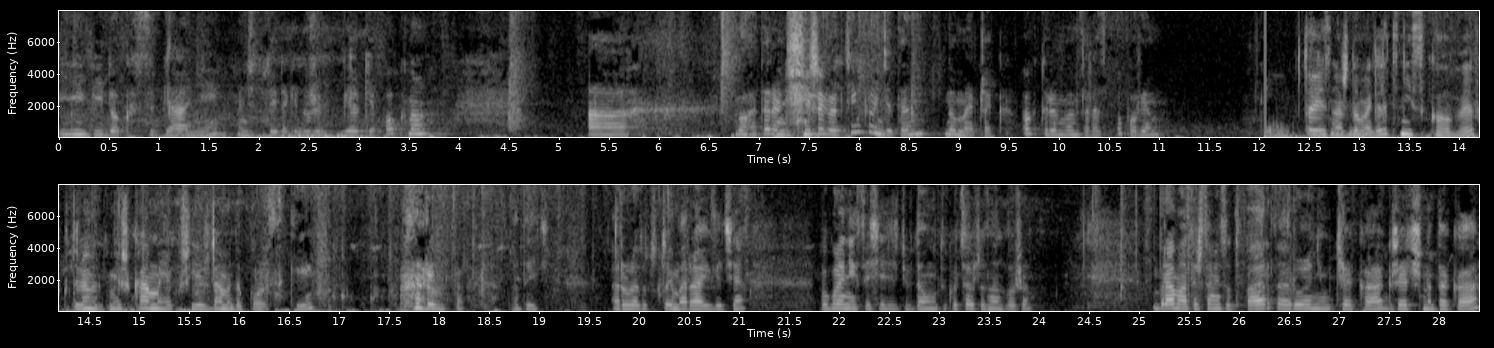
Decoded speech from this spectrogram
i widok sypialni. Będzie tutaj takie duże, wielkie okno. A bohaterem dzisiejszego odcinka będzie ten domeczek, o którym Wam zaraz opowiem. To jest nasz domek letniskowy, w którym mieszkamy, jak przyjeżdżamy do Polski. Rulka, odejdź. A Rula to tutaj ma raj, wiecie? W ogóle nie chce siedzieć w domu, tylko cały czas na dworze. Brama też tam jest otwarta, Rula nie ucieka, grzeczna taka.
